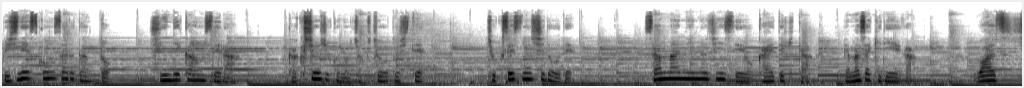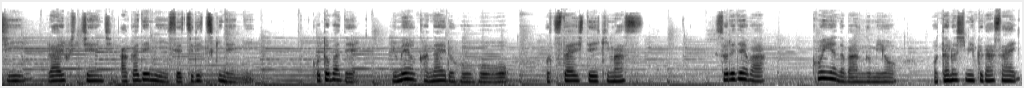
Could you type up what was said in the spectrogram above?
ビジネスコンサルタント心理カウンセラー学習塾の塾長として直接の指導で3万人の人生を変えてきた山崎理恵が WASC ライフチェンジアカデミー設立記念に言葉で夢を叶える方法をお伝えしていきます。それでは今夜の番組をお楽しみください。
